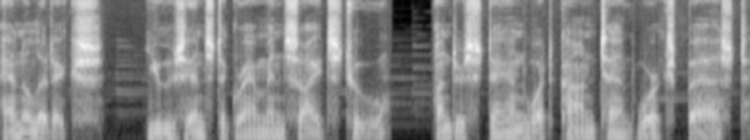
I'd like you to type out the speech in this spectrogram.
Analytics. Use Instagram Insights to understand what content works best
